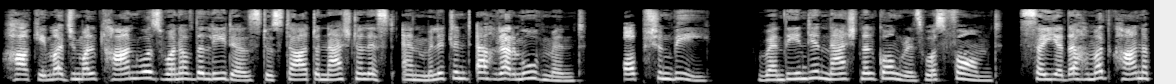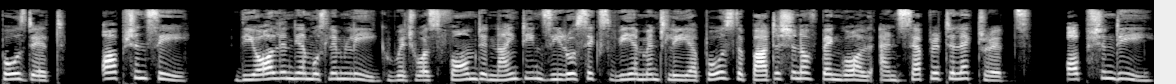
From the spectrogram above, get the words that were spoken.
Hakim Ajmal Khan was one of the leaders to start a nationalist and militant Ahrar movement. Option B. When the Indian National Congress was formed, Sayyid Ahmad Khan opposed it. Option C. The All India Muslim League, which was formed in 1906, vehemently opposed the partition of Bengal and separate electorates. Option D.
